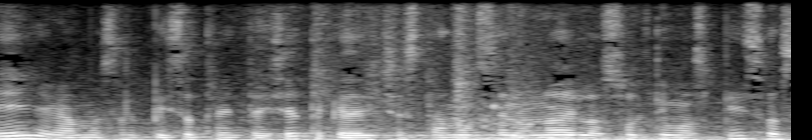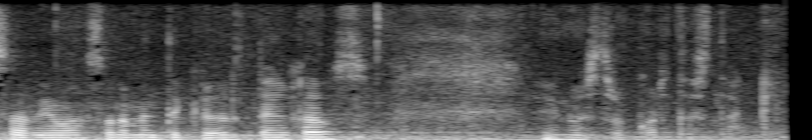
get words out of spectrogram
Y llegamos al piso 37, que de hecho estamos en uno de los últimos pisos. Arriba solamente queda el penthouse. Y nuestro cuarto está aquí.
